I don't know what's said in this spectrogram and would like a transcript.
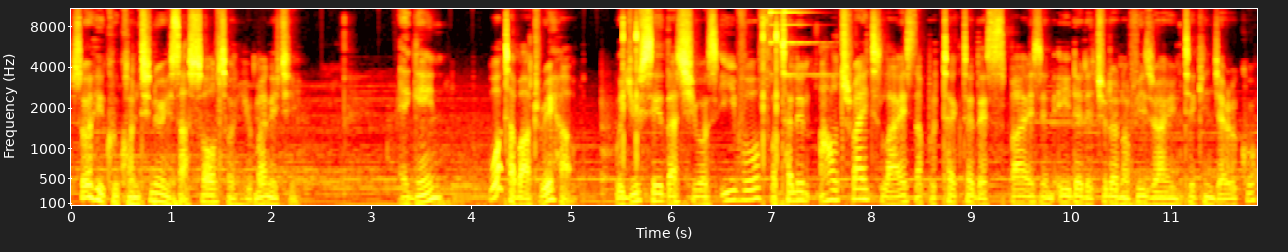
so he could continue his assault on humanity. Again, what about Rahab? Would you say that she was evil for telling outright lies that protected the spies and aided the children of Israel in taking Jericho?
